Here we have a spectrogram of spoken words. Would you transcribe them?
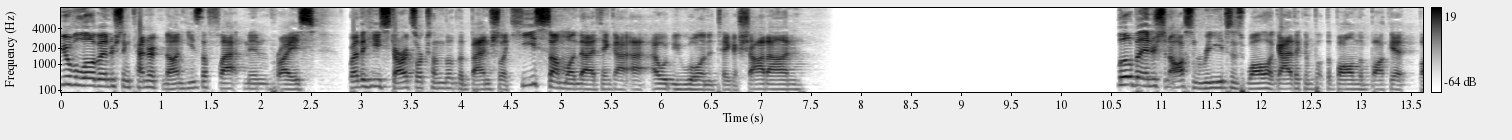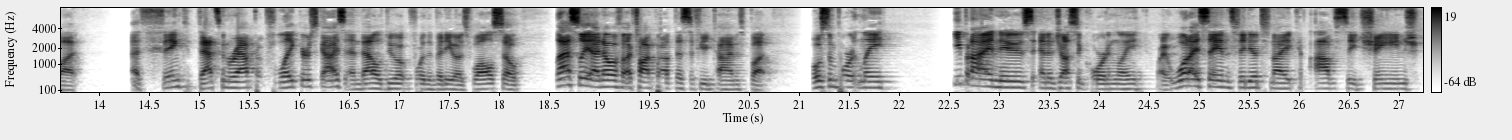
you have a little bit interesting Kendrick Nunn. He's the flat min price whether he starts or comes off the bench, like he's someone that I think I, I would be willing to take a shot on. A little bit interested in Austin Reaves as well, a guy that can put the ball in the bucket. But I think that's going to wrap it for Lakers, guys, and that'll do it for the video as well. So, lastly, I know if I've talked about this a few times, but most importantly, keep an eye on news and adjust accordingly. Right, what I say in this video tonight could obviously change.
